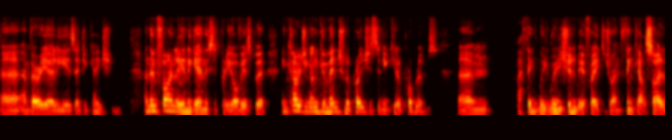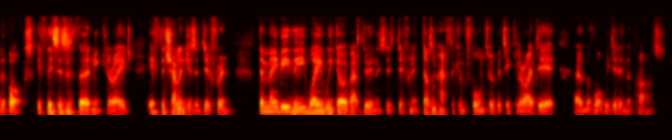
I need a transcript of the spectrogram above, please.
uh, and very early years education. And then finally, and again, this is pretty obvious, but encouraging unconventional approaches to nuclear problems. Um, I think we really shouldn't be afraid to try and think outside of the box. If this is a third nuclear age, if the challenges are different, then maybe the way we go about doing this is different. It doesn't have to conform to a particular idea um, of what we did in the past.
